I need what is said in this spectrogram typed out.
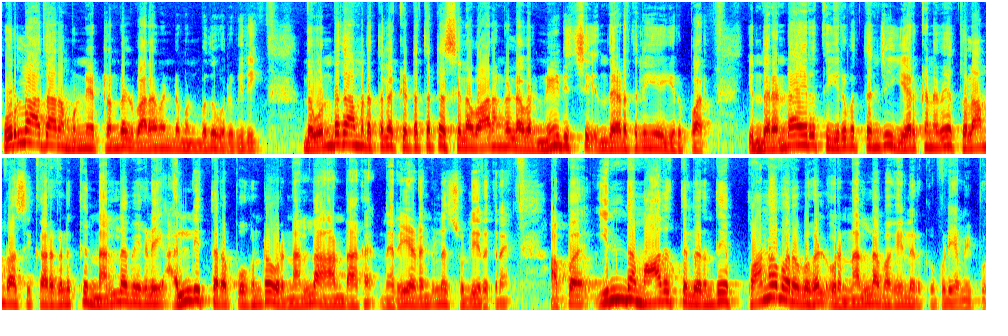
பொருளாதார முன்னேற்றங்கள் வர வேண்டும் என்பது ஒரு விதி. இந்த ஒன்பதாம் இடத்துல கிட்டத்தட்ட சில வாரங்கள் அவர் நீடித்து இந்த இடத்துலையே இருப்பார். இந்த ரெண்டாயிரத்தி இருபத்தஞ்சு ஏற்கனவே துலாம் ராசிக்காரர்களுக்கு நல்லவைகளை அள்ளித்தரப்போகின்ற ஒரு நல்ல ஆண்டாக நிறைய இடங்களில் சொல்லியிருக்கிறேன். அப்போ இந்த மாத மாதத்திலிருந்தே பண வரவுகள் ஒரு நல்ல வகையில் இருக்கக்கூடிய அமைப்பு.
